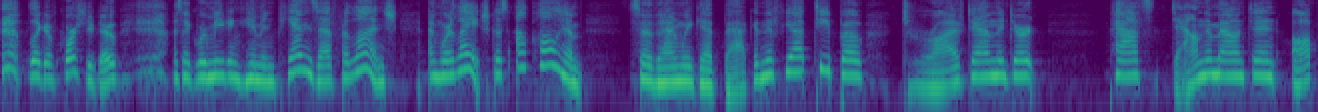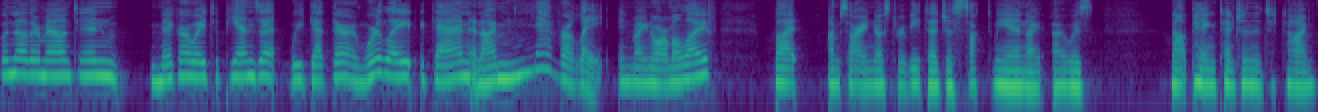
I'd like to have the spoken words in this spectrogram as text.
I was like, of course you do. I was like, we're meeting him in Pienza for lunch and we're late. She goes, I'll call him. So then we get back in the Fiat Tipo, drive down the dirt paths, down the mountain, up another mountain, make our way to Pienza. We get there and we're late again. And I'm never late in my normal life. But I'm sorry, Nostra Vita just sucked me in. I, I was not paying attention at the time.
